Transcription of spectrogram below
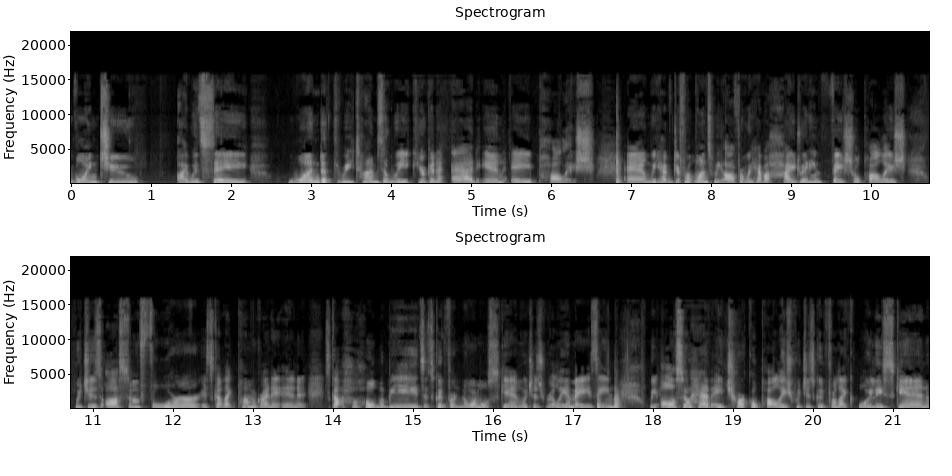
going to, I would say, one to three times a week, you're going to add in a polish. And we have different ones we offer. We have a hydrating facial polish, which is awesome for, it's got like pomegranate in it. It's got jojoba beads. It's good for normal skin, which is really amazing. We also have a charcoal polish, which is good for like oily skin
